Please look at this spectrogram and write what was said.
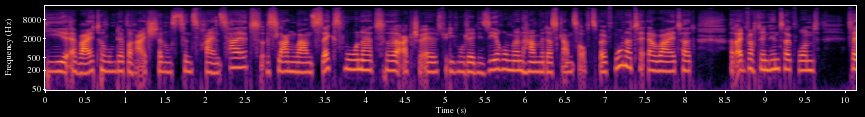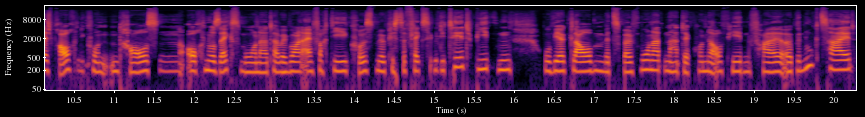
die Erweiterung der bereitstellungszinsfreien Zeit. Bislang waren es sechs Monate. Aktuell für die Modernisierungen haben wir das Ganze auf zwölf Monate erweitert. Hat einfach den Hintergrund, want vielleicht brauchen die Kunden draußen auch nur sechs Monate, aber wir wollen einfach die größtmöglichste Flexibilität bieten, wo wir glauben, mit zwölf Monaten hat der Kunde auf jeden Fall äh, genug Zeit,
